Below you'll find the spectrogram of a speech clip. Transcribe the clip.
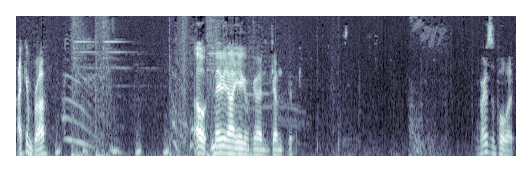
I can, bruh. Oh, maybe not you gun. gun. Where's the bullet?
